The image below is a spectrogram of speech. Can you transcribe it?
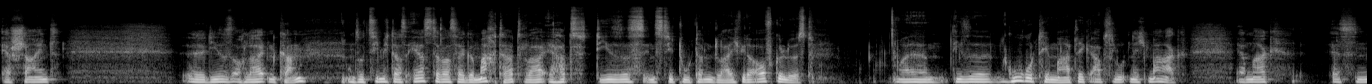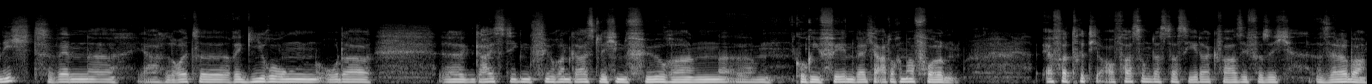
erscheint, äh, dieses auch leiten kann. Und so ziemlich das Erste, was er gemacht hat, war, er hat dieses Institut dann gleich wieder aufgelöst. Weil er diese Guru-Thematik absolut nicht mag. Er mag es nicht, wenn äh, ja, Leute, Regierungen oder äh, geistigen Führern, geistlichen Führern, ähm, Koryphäen, welcher Art auch immer folgen. Er vertritt die Auffassung, dass das jeder quasi für sich selber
